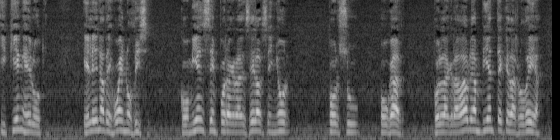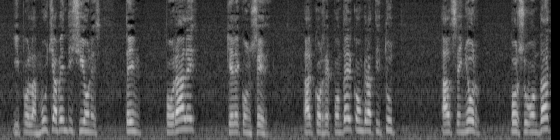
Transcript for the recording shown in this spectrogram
y quién es el otro. Elena de Juárez nos dice, comiencen por agradecer al Señor por su hogar, por el agradable ambiente que la rodea y por las muchas bendiciones temporales que le concede. Al corresponder con gratitud al Señor por su bondad,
